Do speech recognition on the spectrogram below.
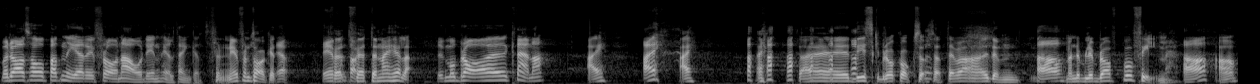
men du har alltså hoppat ner ifrån Audin helt enkelt. Ner från taket. Ja. Fötterna hela. Du mår bra i knäna? Nej, Nej. nej. nej. Diskbråck också, så det var dumt. Ja. Men det blev bra på film. Ja. Ja.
